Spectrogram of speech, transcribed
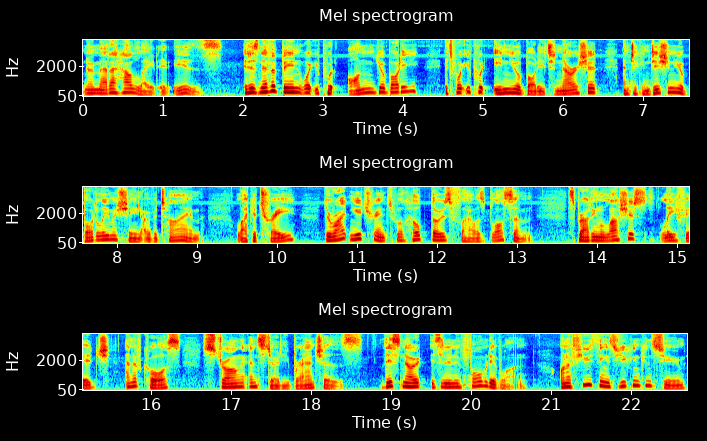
no matter how late it is. It has never been what you put on your body, it's what you put in your body to nourish it and to condition your bodily machine over time. Like a tree, the right nutrients will help those flowers blossom, sprouting luscious leafage and, of course, strong and sturdy branches. This note is an informative one on a few things you can consume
